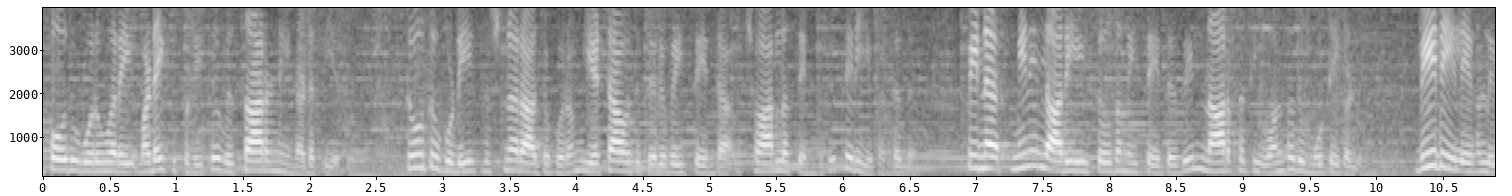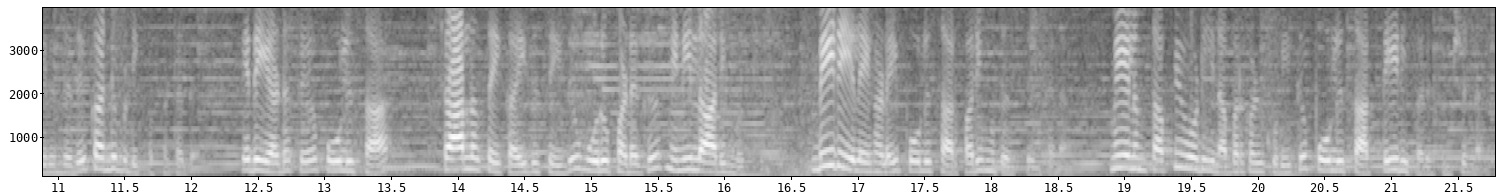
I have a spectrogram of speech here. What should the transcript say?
அப்போது ஒருவரை மடக்கி பிடித்து விசாரணை நடத்தியது. தூத்துக்குடி கிருஷ்ணராஜபுரம் எட்டாவது தெருவை சேர்ந்த சார்லஸ் என்பது தெரியவந்தது. பின்னர் மினி லாரியை சோதனை செய்ததில் நாற்பத்தி ஒன்பது மூட்டைகள் பீடி இலைகள் இருந்தது கண்டுபிடிக்கப்பட்டது. இதையடுத்து போலீசார் சார்லஸை கைது செய்து ஒரு படகு மினி லாரி மற்றும் பீடி இலைகளை போலீசார் பறிமுதல் செய்தனர். மேலும் தப்பி ஓடிய நபர்கள் குறித்து போலீசார் தேடி வருகின்றனர்.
